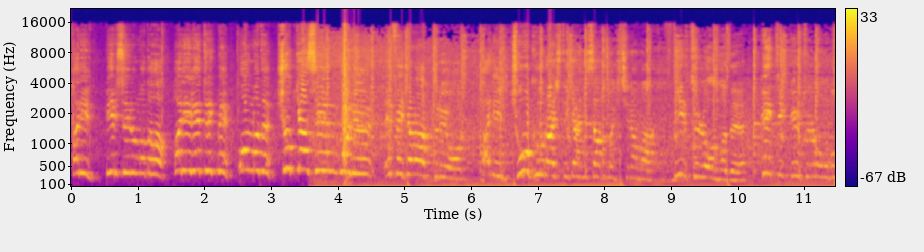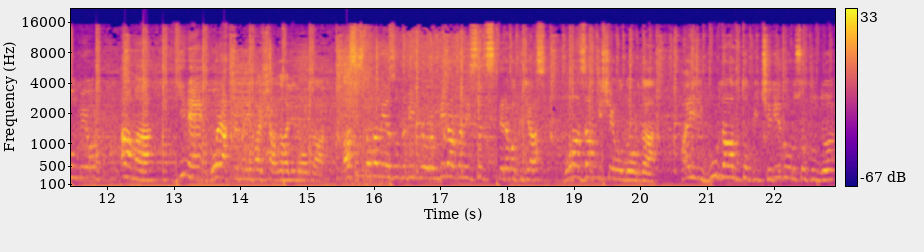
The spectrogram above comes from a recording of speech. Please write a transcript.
Halil bir sıyrılma daha. Halil etrik mi? Olmadı. Şut gelsin. Golü Efecan attırıyor. Halil çok uğraştı kendisi atmak için ama bir türlü olmadı. Patrick bir türlü onu bulmuyor. Ama yine gol attırmayı başardı Halil orada. Asist ona mı yazıldı bilmiyorum. Birazdan istatistiklere bakacağız. Muazzam bir şey oldu orada. Halil burada aldı topu içeriye doğru sokuldu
